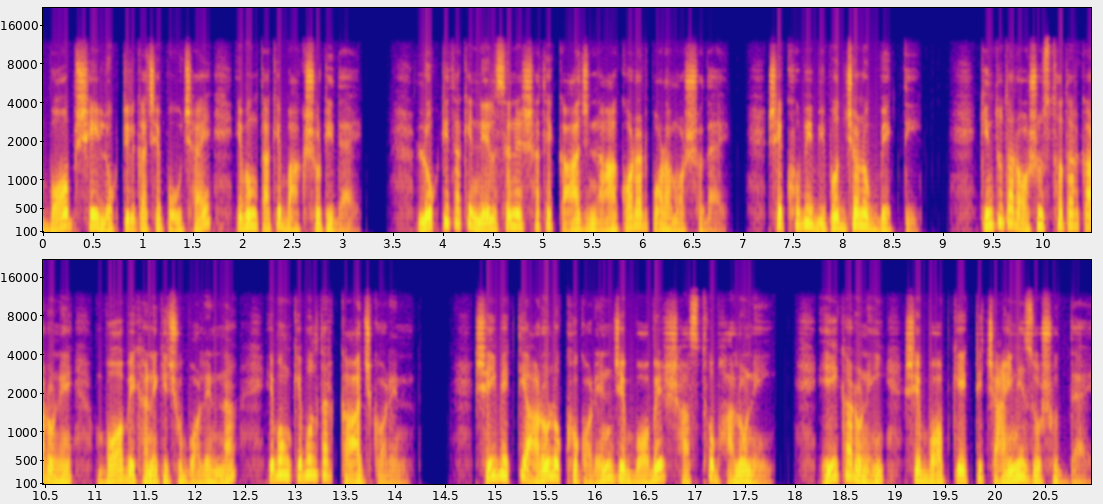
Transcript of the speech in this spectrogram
বব সেই লোকটির কাছে পৌঁছায় এবং তাকে বাক্সটি দেয়। লোকটি তাকে নেলসনের সাথে কাজ না করার পরামর্শ দেয়। সে খুবই বিপজ্জনক ব্যক্তি। কিন্তু তার অসুস্থতার কারণে বব এখানে কিছু বলেন না এবং কেবল তার কাজ করেন। সেই ব্যক্তি আরও লক্ষ্য করেন যে ববের স্বাস্থ্য ভালো নেই। এই কারণেই সে ববকে একটি চাইনিজ ওষুধ দেয়।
